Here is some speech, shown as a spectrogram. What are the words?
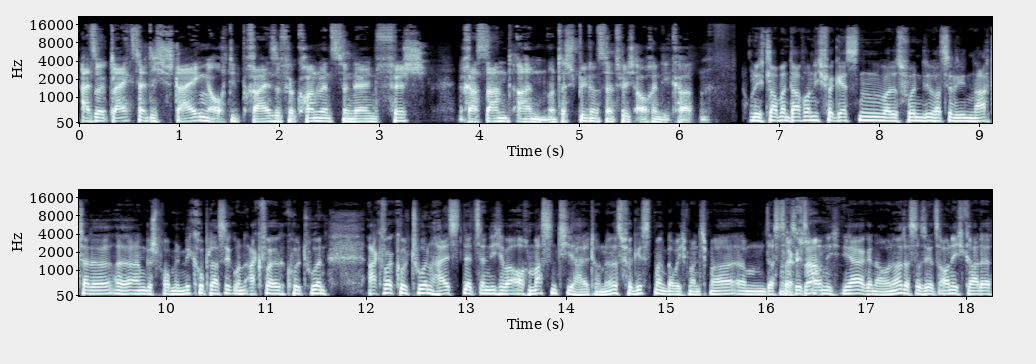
Also gleichzeitig steigen auch die Preise für konventionellen Fisch rasant an. Und das spielt uns natürlich auch in die Karten. Und ich glaube, man darf auch nicht vergessen, weil du vorhin, du hast ja die Nachteile äh, angesprochen mit Mikroplastik und Aquakulturen. Aquakulturen heißt letztendlich aber auch Massentierhaltung. Ne? Das vergisst man, glaube ich, manchmal, ähm, dass das jetzt auch nicht, ja genau, ne? dass das jetzt auch nicht gerade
